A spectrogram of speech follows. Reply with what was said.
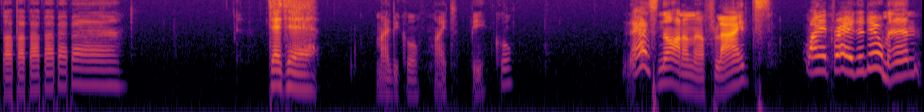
Ba ba ba ba ba ba. Ta-da! Might be cool. Might be cool. That's not enough lights. What are you trying to do, man?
